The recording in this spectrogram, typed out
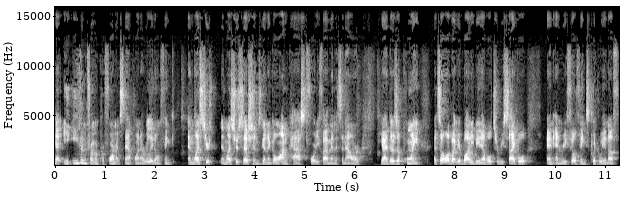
yeah, e- even from a performance standpoint, I really don't think unless your unless your session is going to go on past 45 minutes an hour, yeah, there's a point. It's all about your body being able to recycle and, and refill things quickly enough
